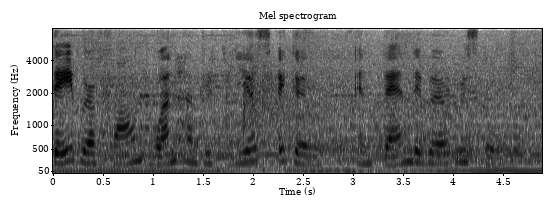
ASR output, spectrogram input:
They were found 100 years ago and then they were restored.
